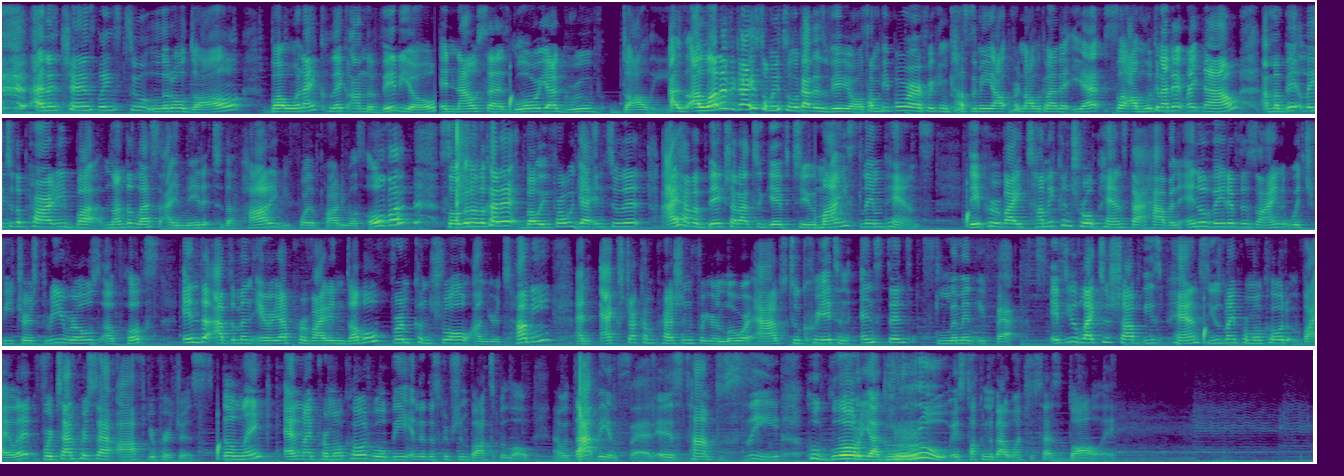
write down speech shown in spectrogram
and it translates to little doll. But when I click on the video, it now says Gloria Groove Dolly. A, a lot of you guys told me to look at this video. Some people were freaking cussing me out for not looking at it yet. So I'm looking at it right now. I'm a bit late to the party, but nonetheless, I made it to the party before the party was over. So we're gonna look at it. But before we get into it, I have a big shout out to give to My Slim Pants. They provide tummy control pants that have an innovative design which features three rows of hooks in the abdomen area, providing double firm control on your tummy and extra compression for your lower abs to create an instant slimming effect. If you'd like to shop these pants, use my promo code VIOLET for 10% off your purchase. The link and my promo code will be in the description box below. And with that being said, it is time to see who Gloria Groove is talking about when she says dolly.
